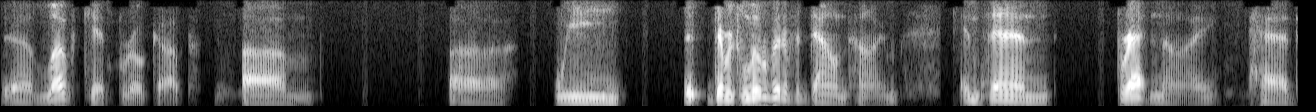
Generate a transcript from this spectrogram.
the Love Kit broke up, um, uh, we there was a little bit of a downtime, and then Brett and I had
